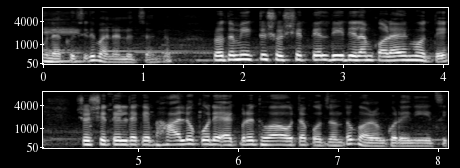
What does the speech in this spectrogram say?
ভুনা খিচুড়ি বানানোর জন্য। প্রথমে একটু সর্ষের তেল দিয়ে দিলাম কড়াইয়ের মধ্যে। সর্ষের তেলটাকে ভালো করে একবারে ধোয়া ওঠা পর্যন্ত গরম করে নিয়েছি।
